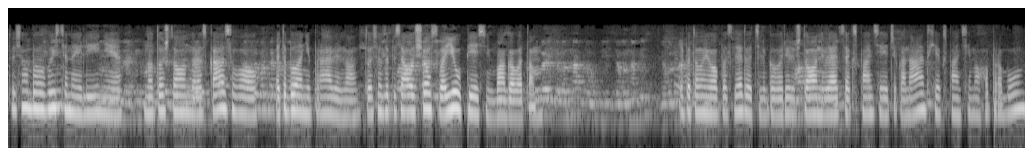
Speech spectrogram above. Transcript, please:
То есть он был в истинной линии, но то, что он рассказывал, это было неправильно. То есть он записал еще свою песню Бхагаватам. И потом его последователи говорили, что он является экспансией Джаганатхи, экспансией Махапрабху.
